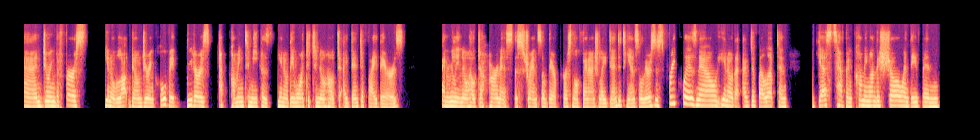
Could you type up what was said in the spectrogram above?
And during the first, you know, lockdown during COVID, readers kept coming to me because, you know, they wanted to know how to identify theirs and really know how to harness the strengths of their personal financial identity. And so there's this free quiz now, you know, that I've developed and guests have been coming on the show and they've been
